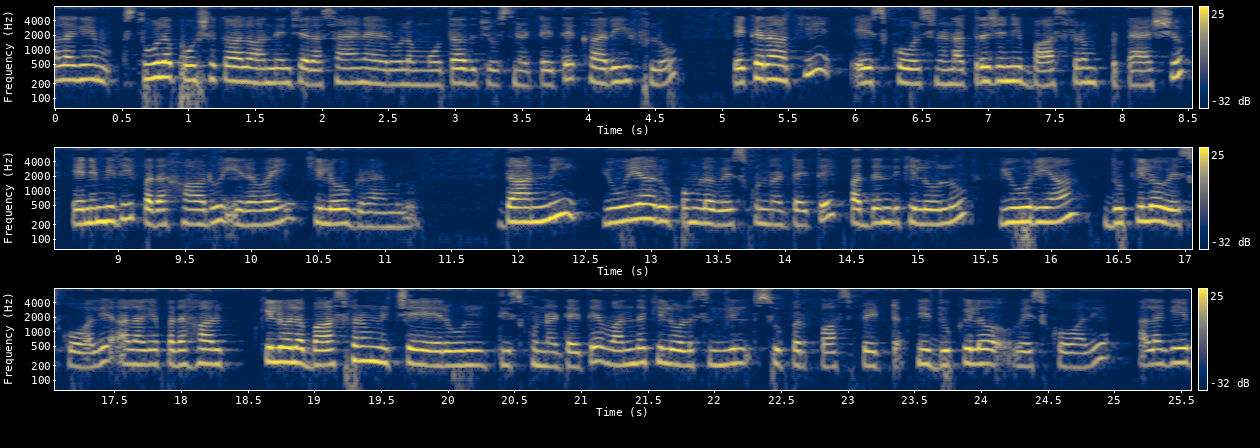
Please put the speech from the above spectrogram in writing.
అలాగే స్థూల పోషకాలు అందించే రసాయన ఎరువుల మోతాదు చూసినట్టయితే ఖరీఫ్లో ఎకరాకి వేసుకోవాల్సిన నత్రజని భాస్వరం పొటాష్ ఎనిమిది పదహారు ఇరవై కిలోగ్రాములు. దాన్ని యూరియా రూపంలో వేసుకున్నట్టయితే పద్దెనిమిది కిలోలు యూరియా దుక్కిలో వేసుకోవాలి. అలాగే పదహారు కిలోల భాస్వరం ఇచ్చే ఎరువులు తీసుకున్నట్టయితే వంద కిలోల సింగిల్ సూపర్ ఫాస్ఫేట్ని దుక్కిలో వేసుకోవాలి. అలాగే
